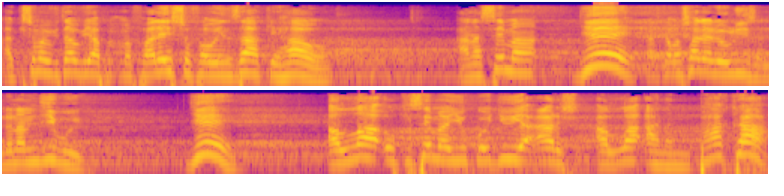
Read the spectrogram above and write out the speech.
akisoma vitabu vya mafalsafa wenzake hao anasema je? Katika maswali aliyouliza ndio namjibu hivi. Je Allah ukisema yuko juu ya arsh Allah anampaka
